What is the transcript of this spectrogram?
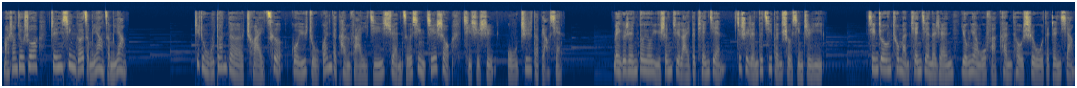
马上就说这人性格怎么样怎么样。这种无端的揣测、过于主观的看法以及选择性接受，其实是无知的表现。每个人都有与生俱来的偏见，这是人的基本属性之一。心中充满偏见的人，永远无法看透事物的真相，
